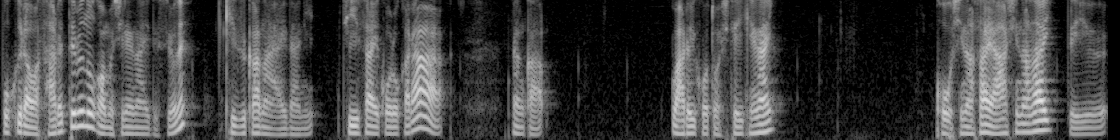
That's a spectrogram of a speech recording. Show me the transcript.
僕らはされてるのかもしれないですよね。気づかない間に。小さい頃から、なんか、悪いことをしていけない。こうしなさい、ああしなさいっていう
